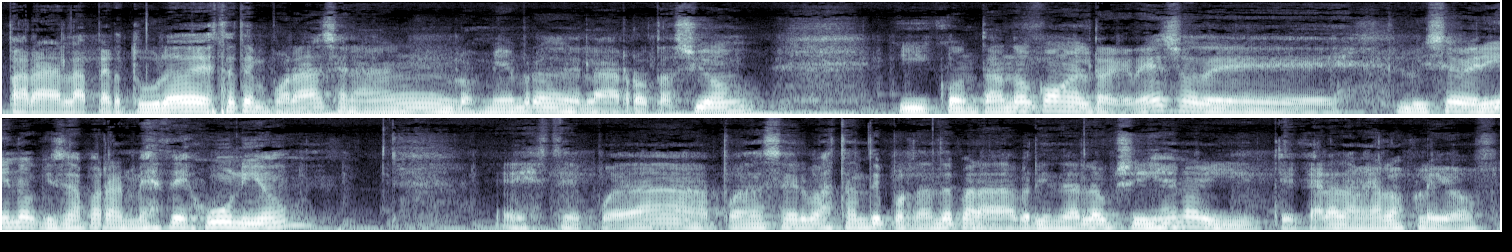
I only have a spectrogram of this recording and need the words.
para la apertura de esta temporada serán los miembros de la rotación. Y contando con el regreso de Luis Severino, quizás para el mes de junio, este, pueda, pueda ser bastante importante para brindarle oxígeno y de cara también a los playoffs.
